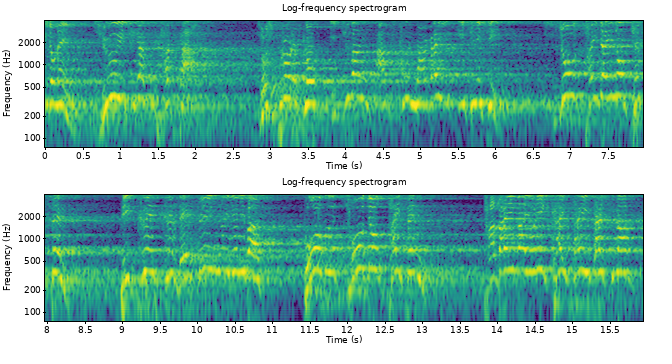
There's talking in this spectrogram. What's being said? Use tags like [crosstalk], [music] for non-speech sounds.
2014年11月20日女子プロレスの一番熱く長い一日史上最大の決戦ビッグエッグレスリングユニバース東部頂上対戦ただいまより開催いたします。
